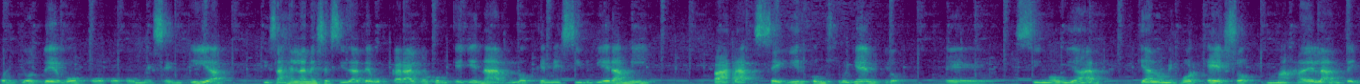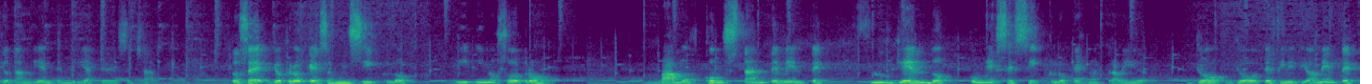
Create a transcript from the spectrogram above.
pues yo debo o, me sentía quizás en la necesidad de buscar algo con que llenarlo que me sirviera a mí para seguir construyendo, eh, sin obviar que a lo mejor eso más adelante yo también tendría que desechar. Entonces yo creo que ese es un ciclo y, nosotros vamos constantemente fluyendo con ese ciclo que es nuestra vida yo, yo definitivamente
